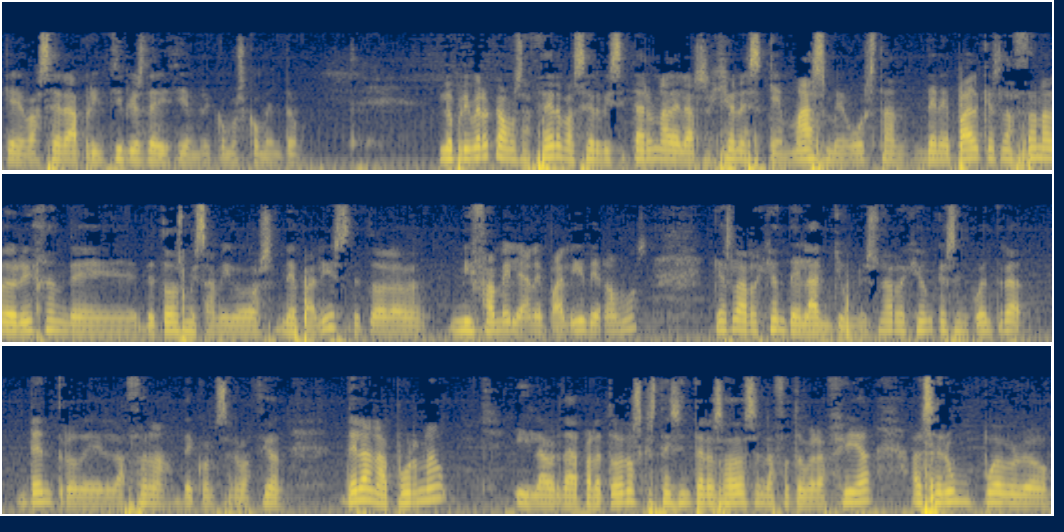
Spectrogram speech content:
que va a ser a principios de diciembre, como os comento. Lo primero que vamos a hacer va a ser visitar una de las regiones que más me gustan de Nepal, que es la zona de origen de, todos mis amigos nepalíes, de toda mi familia nepalí, digamos, que es la región de Lanyung. Es una región que se encuentra dentro de la zona de conservación de la Napurna y la verdad, para todos los que estéis interesados en la fotografía, al ser un pueblo,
